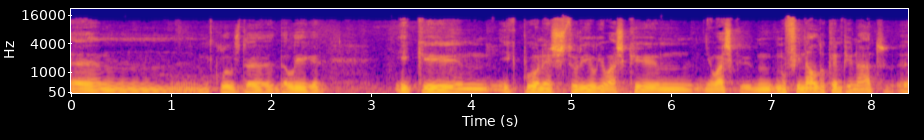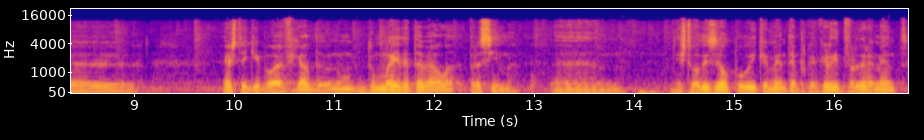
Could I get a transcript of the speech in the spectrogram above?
um, clubes da, da Liga, e que, e que pegou neste Estoril. Eu acho que, eu acho que no final do campeonato uh, esta equipa vai ficar do, do, meio da tabela para cima. Uh, estou a dizê-lo publicamente, é porque acredito verdadeiramente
